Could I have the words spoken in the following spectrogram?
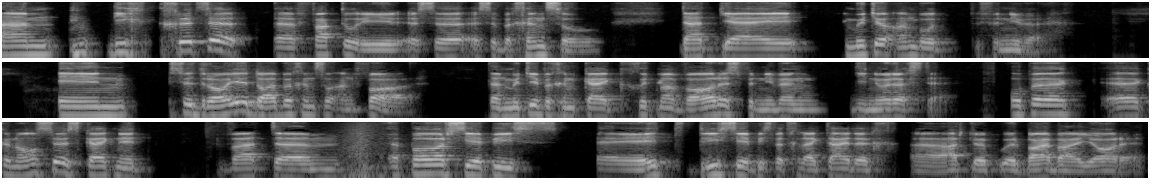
Ehm um, die grootste uh, faktor hier is 'n is 'n beginsel dat jy moet jou aanbod vernuwe. En sodra jy daai beginsel aanvaar, dan moet jy begin kyk, goed, maar waar is vernuwing die nodigste? Op 'n kanaal soos kyk net wat ehm um, 'n paar sepies uh, het, drie sepies wat gelyktydig uh, hardloop oor baie baie jare.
